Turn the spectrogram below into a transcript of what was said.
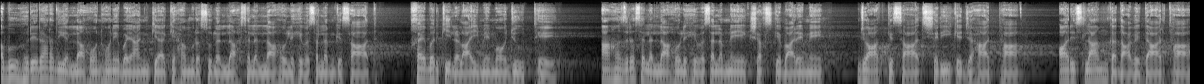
ابو حریرہ رضی اللہ عنہ نے بیان کیا کہ ہم رسول اللہ صلی اللہ علیہ وسلم کے ساتھ خیبر کی لڑائی میں موجود تھے۔ آ حضرت صلی اللہ علیہ وسلم نے ایک شخص کے بارے میں جو آپ کے ساتھ شریک جہاد تھا اور اسلام کا دعوے دار تھا،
